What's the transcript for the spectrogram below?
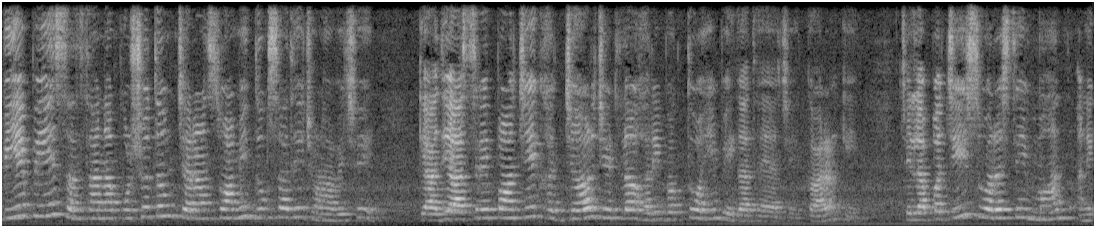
બીએપીએ સંસ્થાના પુરુષોત્તમ ચરણ સ્વામી દુઃખ સાથે જણાવે છે કે આજે આશરે પાંચેક હજાર જેટલા હરિભક્તો અહીં ભેગા થયા છે, કારણ કે છેલ્લા પચીસ વર્ષથી મહંત અને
